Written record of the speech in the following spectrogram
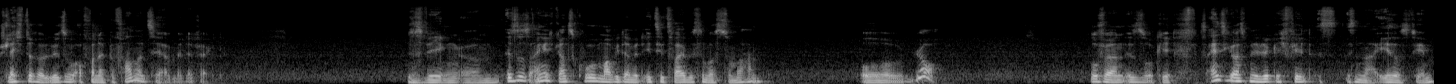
schlechtere Lösung auch von der Performance her im Endeffekt. Deswegen ähm, ist es eigentlich ganz cool, mal wieder mit EC2 ein bisschen was zu machen. Und ja. Insofern ist es okay. Das Einzige, was mir wirklich fehlt, ist, ist ein AE-System.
